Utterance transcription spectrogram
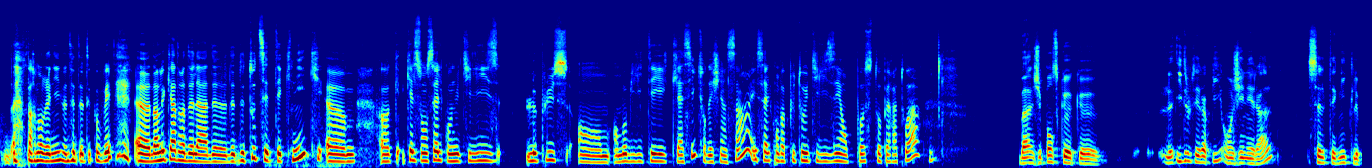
pardon Rémi de te, te couper. Euh, dans le cadre de, la, de, de- de toutes ces techniques, euh, euh, que- quelles sont celles qu'on utilise le plus en, mobilité classique sur des chiens sains et celles qu'on va plutôt utiliser en post-opératoire? Ben, je pense que, que l'hydrothérapie en général, c'est la technique le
